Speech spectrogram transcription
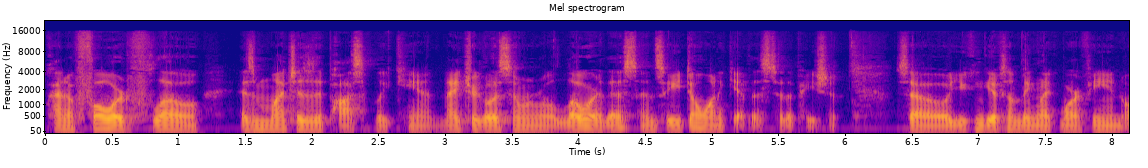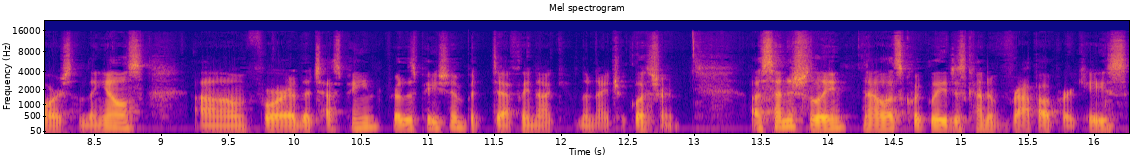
kind of forward flow as much as it possibly can. Nitroglycerin will lower this, and so you don't want to give this to the patient. So you can give something like morphine or something else um, for the chest pain for this patient, but definitely not give them nitroglycerin. Essentially, now let's quickly just kind of wrap up our case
